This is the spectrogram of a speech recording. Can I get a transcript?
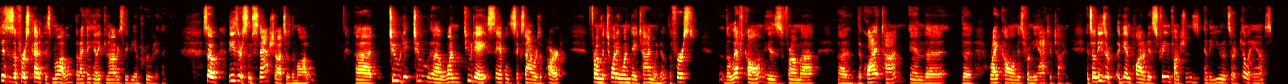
this is a first cut at this model, but I think, and it can obviously be improved, I think. So these are some snapshots of the model. Uh, two, two, uh, one, two days sampled six hours apart from the 21 day time window. The first, the left column is from uh, uh the quiet time and the, the right column is from the active time. And so these are, again, plotted as stream functions and the units are kiloamps.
